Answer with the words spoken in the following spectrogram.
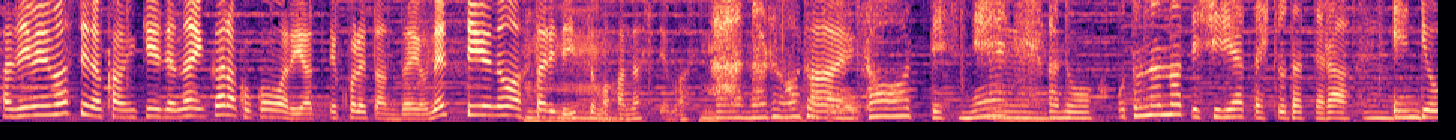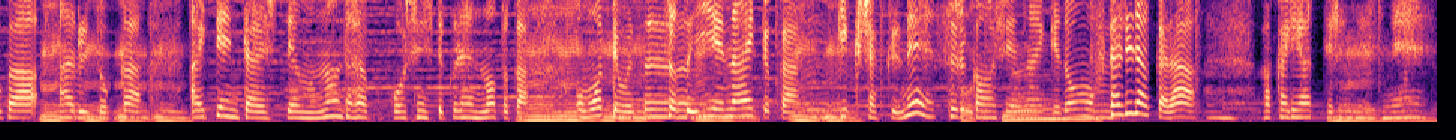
初めましての関係じゃないからここまでやってこれたんだよねっていうのは2人でいつも話してます。うん。ああなるほど、はい。そうですね、あの大人になって知り合った人だったらうん。遠慮があるとか、相手に対してもなんで早く更新してくれんの？とかうん思ってもうんちょっと言えないとかうんギクシャクねするかもしれないけどもうそうですね。二人だから分かり合ってるんですね。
